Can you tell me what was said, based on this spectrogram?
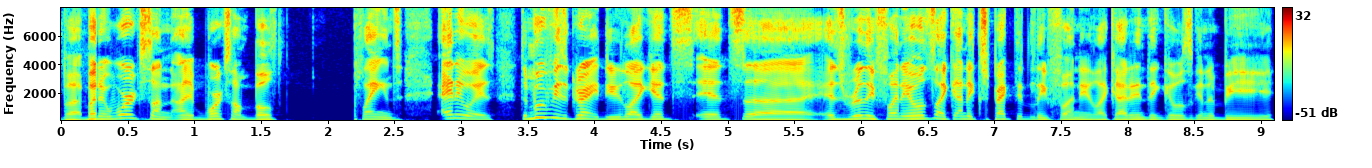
but but it works on it works on both planes anyways the movie's great dude like it's it's uh it's really funny it was like unexpectedly funny like i didn't think it was gonna be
